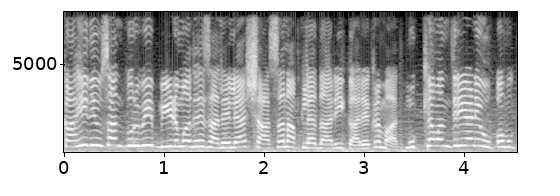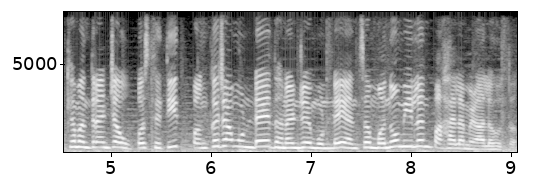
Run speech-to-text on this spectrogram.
काही दिवसांपूर्वी बीडमध्ये झालेल्या शासन आपल्या दारी कार्यक्रमात मुख्यमंत्री आणि उपमुख्यमंत्र्यांच्या उपस्थितीत पंकजा मुंडे धनंजय मुंडे यांचं मनोमिलन पाहायला मिळालं होतं.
